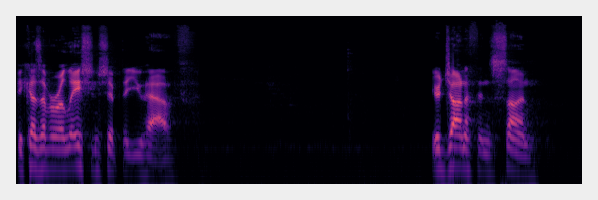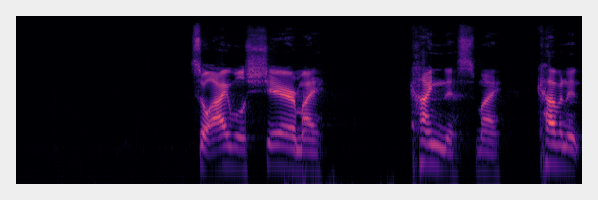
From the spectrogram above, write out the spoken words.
because of a relationship that you have. You're Jonathan's son. So I will share my kindness, my covenant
